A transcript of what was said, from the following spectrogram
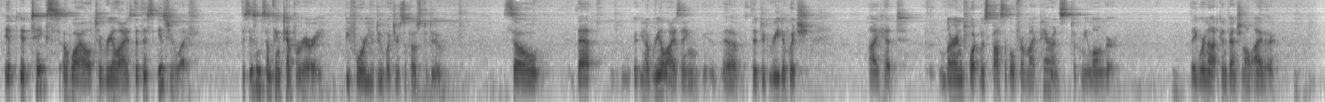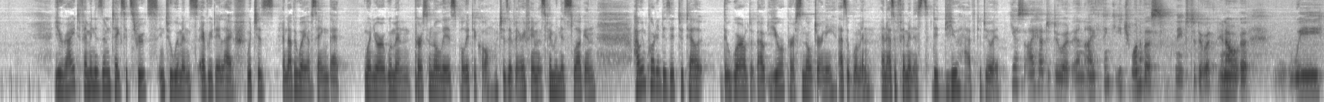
It, it takes a while to realize that this is your life. This isn't something temporary before you do what you're supposed to do. So that, you know, realizing uh, the degree to which I had learned what was possible from my parents took me longer. They were not conventional either. You're right, feminism takes its roots into women's everyday life, which is another way of saying that when you're a woman, personal is political, which is a very famous feminist slogan. How important is it to tell the world about your personal journey as a woman and as a feminist. Did you have to do it? Yes, I had to do it, and I think each one of us needs to do it. You know, uh, we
